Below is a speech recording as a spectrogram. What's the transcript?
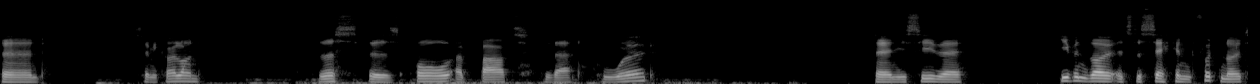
and semicolon this is all about that word. And you see there, even though it's the second footnote,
